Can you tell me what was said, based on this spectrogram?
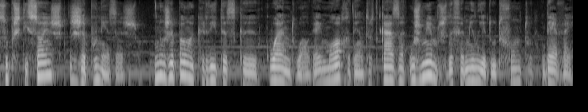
Superstições japonesas. No Japão acredita-se que, quando alguém morre dentro de casa, os membros da família do defunto devem,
